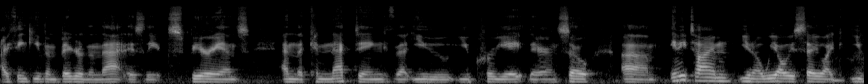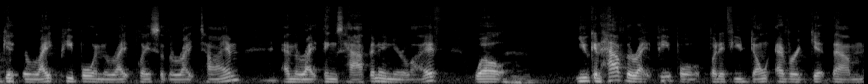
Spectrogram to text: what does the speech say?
I think even bigger than that is the experience and the connecting that you you create there. And so um, anytime you know we always say like you get the right people in the right place at the right time and the right things happen in your life well Mhm. you can have the right people but if you don't ever get them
